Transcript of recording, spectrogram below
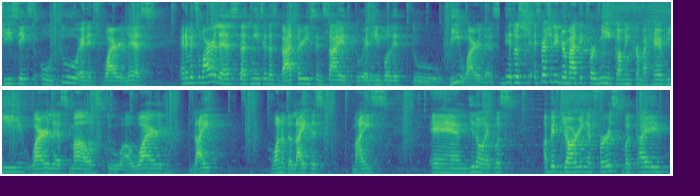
G602 and it's wireless. And if it's wireless, that means it has batteries inside to enable it to be wireless. It was especially dramatic for me coming from a heavy wireless mouse to a wired light, one of the lightest mice. And you know, it was a bit jarring at first, but I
